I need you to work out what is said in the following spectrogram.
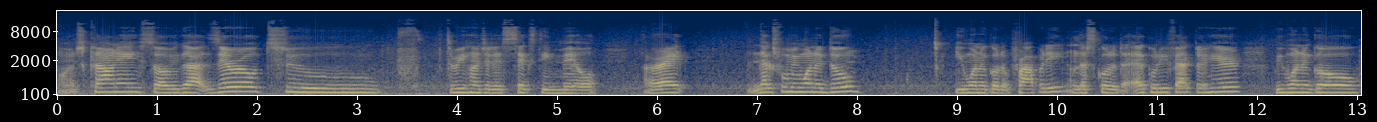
Orange County. So we got 0 to 360 mil. Alright. Next one we want to do, you want to go to property. And let's go to the equity factor here. We want to go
